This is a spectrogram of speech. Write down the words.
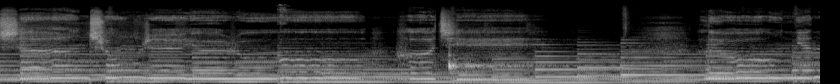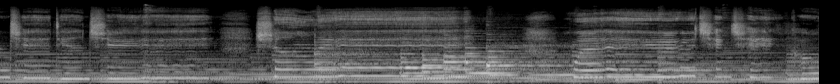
山中日月如何寄流年几点几声里微雨轻轻叩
